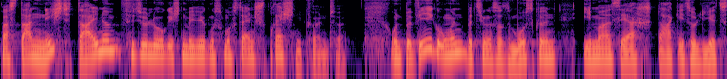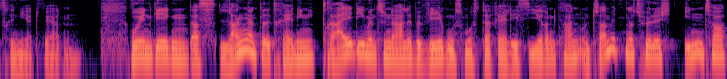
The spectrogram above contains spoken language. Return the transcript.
was dann nicht deinem physiologischen Bewegungsmuster entsprechen könnte. Und Bewegungen bzw. Muskeln immer sehr stark isoliert trainiert werden wohingegen das Langhanteltraining dreidimensionale Bewegungsmuster realisieren kann und damit natürlich inter-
